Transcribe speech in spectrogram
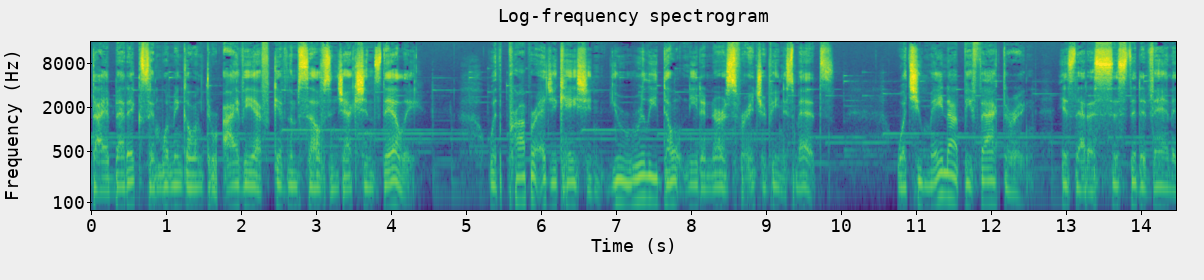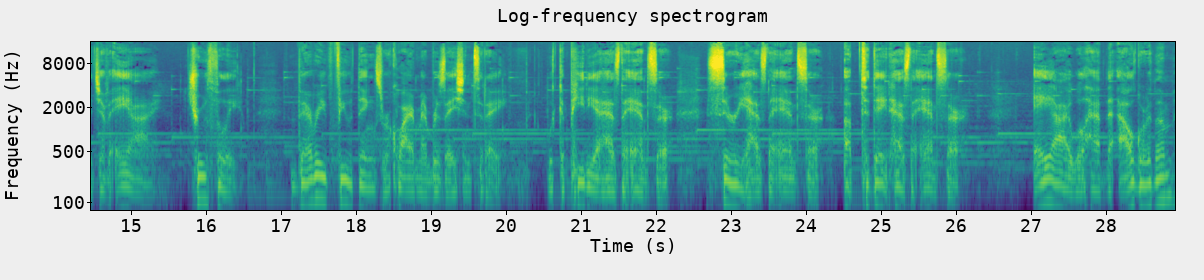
Diabetics and women going through IVF give themselves injections daily. With proper education, you really don't need a nurse for intravenous meds. What you may not be factoring is that assisted advantage of AI. Truthfully, very few things require memorization today. Wikipedia has the answer, Siri has the answer, UpToDate has the answer. AI will have the algorithm,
